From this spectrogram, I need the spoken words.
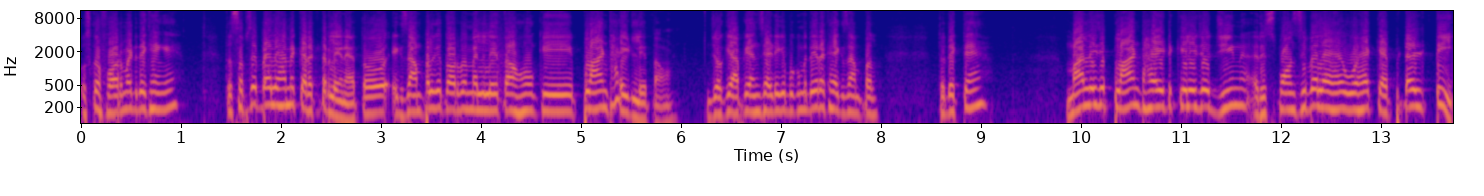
उसका फॉर्मेट देखेंगे। तो सबसे पहले हमें करेक्टर लेना है। तो एग्ज़ाम्पल के तौर पे मैं लेता हूँ कि प्लांट हाइट लेता हूँ, जो कि आपके एनसीआईटी की बुक में दे रखा है एग्ज़ाम्पल तो देखते हैं। मान लीजिए प्लांट हाइट के लिए जो जीन रिस्पॉन्सिबल है, वो है कैपिटल टी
